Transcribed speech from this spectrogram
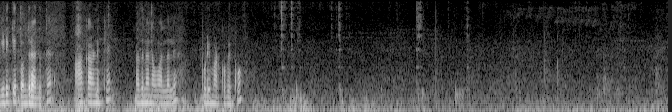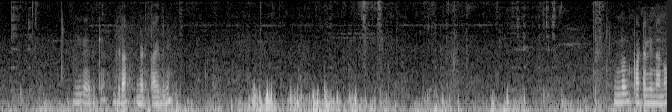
ಗಿಡಕ್ಕೆ ತೊಂದರೆ ಆಗುತ್ತೆ. ಆ ಕಾರಣಕ್ಕೆ ಅದನ್ನು ನಾವು ಅಲ್ಲಲ್ಲೇ ಪುಡಿ ಮಾಡ್ಕೋಬೇಕು. ಈಗ ಇದಕ್ಕೆ ಗಿಡ ನೆಡ್ತಾ ಇದ್ದೀನಿ. ಇನ್ನೊಂದು ಪಾಟಲ್ಲಿ ನಾನು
